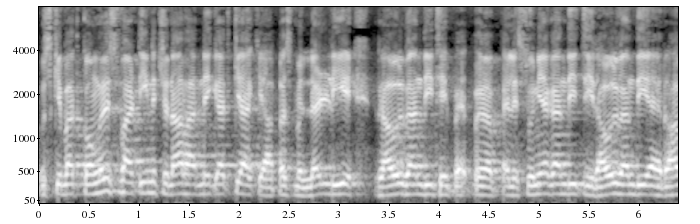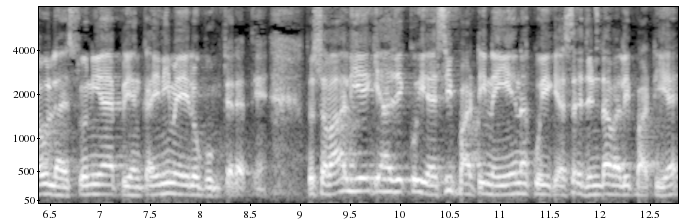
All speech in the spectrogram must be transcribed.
उसके बाद कांग्रेस पार्टी ने चुनाव हारने के बाद क्या किया? आपस में लड़ लिए। राहुल गांधी थे पहले सोनिया गांधी थी, राहुल गांधी आए, राहुल आए, सोनिया आए, प्रियंका, इन्हीं में ये लोग घूमते रहते हैं। तो सवाल ये कि आज एक कोई ऐसी पार्टी नहीं है, ना कोई एक ऐसा एजेंडा वाली पार्टी है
